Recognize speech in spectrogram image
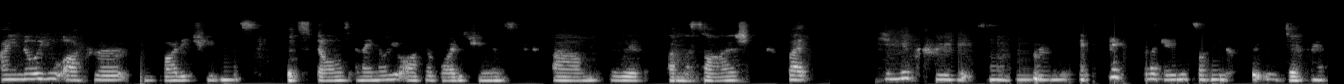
I know you offer body treatments with stones, and I know you offer body treatments um, with a massage, but can you create something for me? I feel like I need something completely different.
